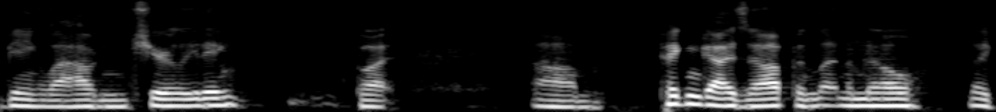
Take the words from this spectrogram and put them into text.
being loud and cheerleading, but um, picking guys up and letting them know, like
